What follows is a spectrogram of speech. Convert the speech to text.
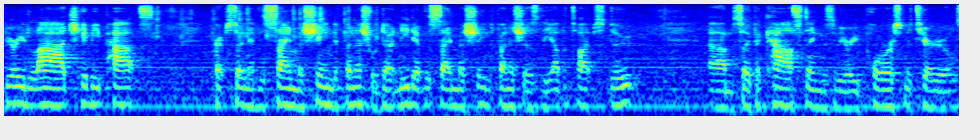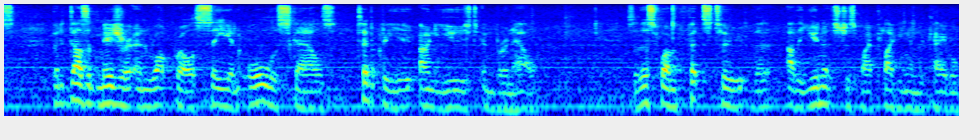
very large, heavy parts, perhaps don't have the same machine to finish or don't need to have the same machine finish as the other types do. Um, so for castings, very porous materials, but it doesn't measure in Rockwell C in all the scales, typically only used in Brinell. So this one fits to the other units just by plugging in the cable.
